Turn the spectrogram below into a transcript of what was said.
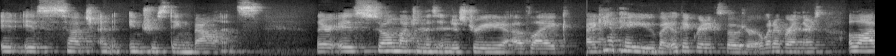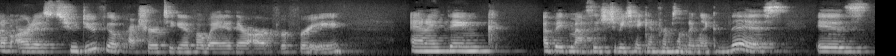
it is such an interesting balance. There is so much in this industry of like i can't pay you but you'll get great exposure or whatever and there's a lot of artists who do feel pressure to give away their art for free. And i think a big message to be taken from something like this is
